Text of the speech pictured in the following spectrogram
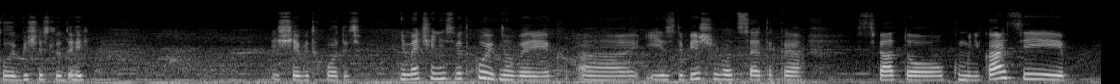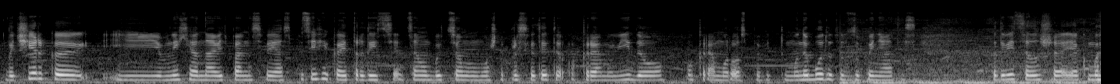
коли більшість людей іще відходить. В Німеччині святкують Новий рік, і здебільшого це таке свято комунікації, вечірки, і в них є навіть певна своя специфіка і традиція. Це, мабуть, цьому можна присвятити окреме відео, окрему розповідь, тому не буду тут зупинятись. Подивіться лише, як ми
